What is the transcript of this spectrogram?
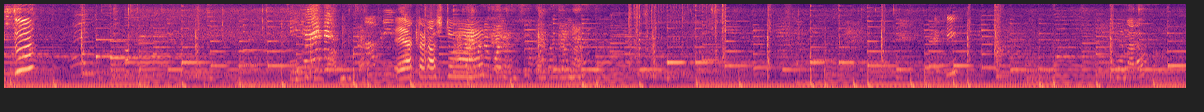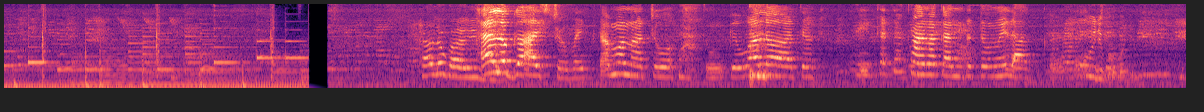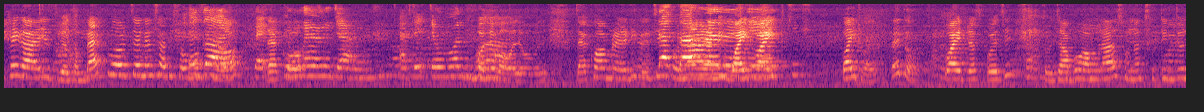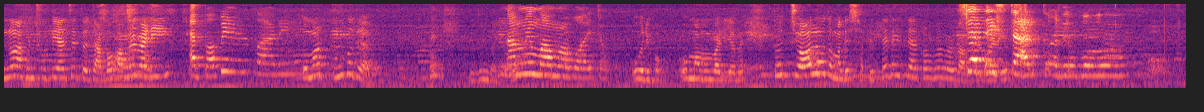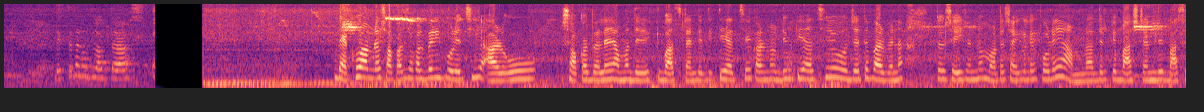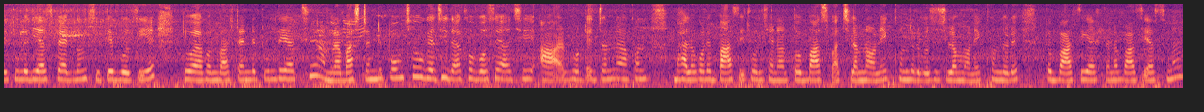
ইস্তু? এই একটা customer. Hello guys hello guys সবাই কেমন আছো? তুমি ভালো hey guys welcome back to our channel সাথে ব্লগ দেখো। বলে বলে বলে দেখো আমরা রেডি হয়েছি সোনা আর আমি হোয়াইট হোয়াইট হোয়াইট হোয়াইট তাই তো? হোয়াইট ড্রেস পরেছি। তো যাব আমরা সোনার ছুটির জন্য। এখন ছুটি আছে তো যাব বাপের বাড়ি। তোমার তুমি কোথায় যাবে? দিদুন বাড়ি। আমি মামা বাড়ি যাব। ওরে বাবা, ও মামা বাড়ি যাবে। তো চলো তোমাদের সাথে সেটাই শেয়ার করব এবার দেখতে থাকো ব্লগটা দেখো আমরা সকাল সকাল বেরিয়ে পড়েছি আর ও সকালবেলায় আমাদের একটু বাস স্ট্যান্ডে দিতে যাচ্ছে কারণ ওর ডিউটি আছে ও যেতে পারবে না। তো সেই জন্য মোটর সাইকেলে করে আমাদেরকে বাস স্ট্যান্ডে বাসে তুলে দিয়ে আসবে একদম সিটে বসিয়ে। তো এখন বাস স্ট্যান্ডে তুলতে যাচ্ছে। আমরা বাস স্ট্যান্ডে পৌঁছেও গেছি দেখো বসে আছি। আর ভোটের জন্য এখন ভালো করে বাসই চলছে না। তো বাস পাচ্ছিলাম না অনেকক্ষণ ধরে বসেছিলাম অনেকক্ষণ ধরে। তো বাসই আসছে না বাসই আসছে না।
